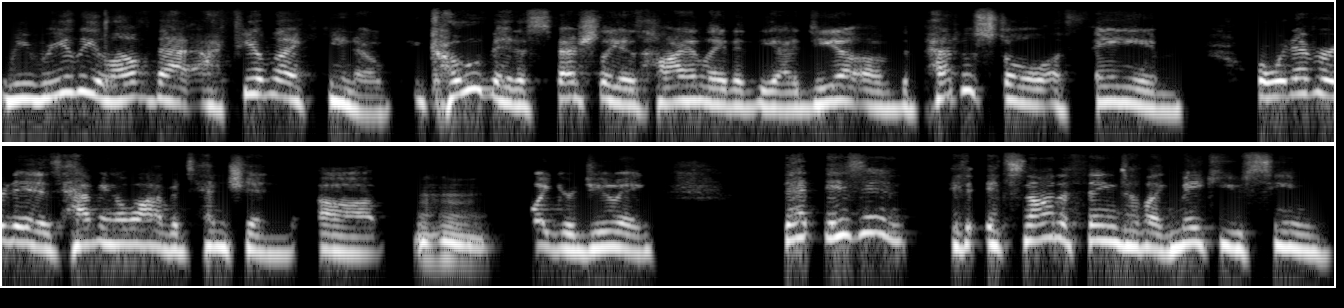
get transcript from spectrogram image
We really love that. I feel like, you know, COVID especially has highlighted the idea of the pedestal of fame or whatever it is, having a lot of attention, uh, mm-hmm. what you're doing. That isn't, it's not a thing to like make you seem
